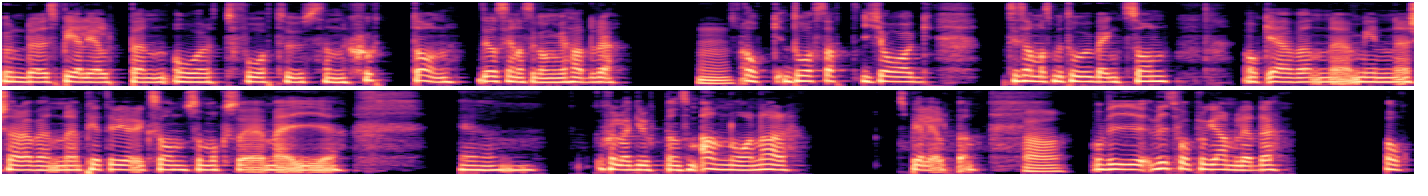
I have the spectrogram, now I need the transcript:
under Spelhjälpen år 2017. Det var senaste gången vi hade det. Mm. Och då satt jag tillsammans med Tove Bengtsson och även eh, min kära vän Peter Eriksson som också är med i eh, själva gruppen som anordnar Spelhjälpen. Ja. Och vi, vi två programledde och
